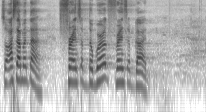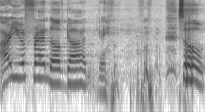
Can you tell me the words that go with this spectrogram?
So asa man ta? Friends of the world, friends of God. Are you a friend of God? Okay. So,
